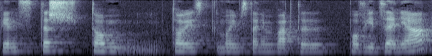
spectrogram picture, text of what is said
Więc też to, to jest moim zdaniem warte powiedzenia,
